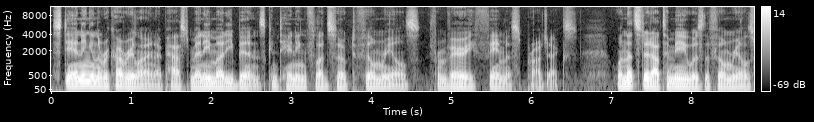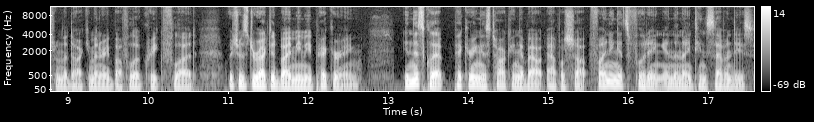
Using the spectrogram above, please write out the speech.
Standing in the recovery line, I passed many muddy bins containing flood soaked film reels from very famous projects. One that stood out to me was the film reels from the documentary Buffalo Creek Flood, which was directed by Mimi Pickering. In this clip, Pickering is talking about Appalshop finding its footing in the 1970s.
